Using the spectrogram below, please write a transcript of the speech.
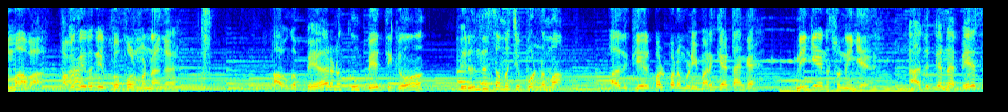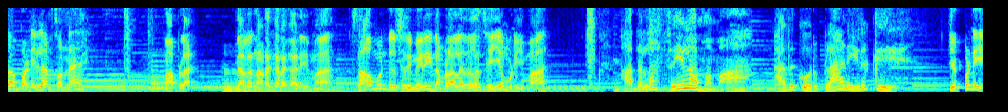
அம்மாவா? அவங்க எதுக்கு இப்ப ஃபோன் பண்ணாங்க? அவங்க பேரனுக்கும் பேத்திக்கும் விருந்து சமைச்சு போடணுமா? அதுக்கு ஏற்பாடு பண்ண முடியுமான்னு கேட்டாங்க. நீங்க என்ன சொன்னீங்க? அதுக்கு என்ன பேசா பண்ணிடலாம்னு சொன்னேன் மாப்பிள இதெல்லாம் நடக்கிற காரியமா? சாமுண்டு சரி மாரி நம்மளால இதெல்லாம் செய்ய முடியுமா? அதெல்லாம் செய்யலாமாமா அதுக்கு ஒரு பிளான் இருக்கு. எப்படி?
